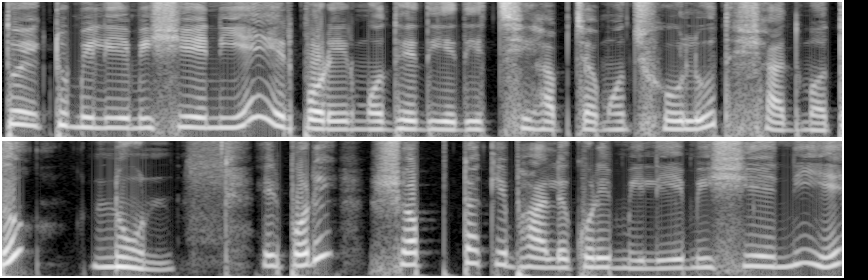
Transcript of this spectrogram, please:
তো একটু মিলিয়ে মিশিয়ে নিয়ে এরপরে এর মধ্যে দিয়ে দিচ্ছি হাফ চামচ হলুদ, স্বাদ মতো নুন। এরপরে সবটাকে ভালো করে মিলিয়ে মিশিয়ে নিয়ে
